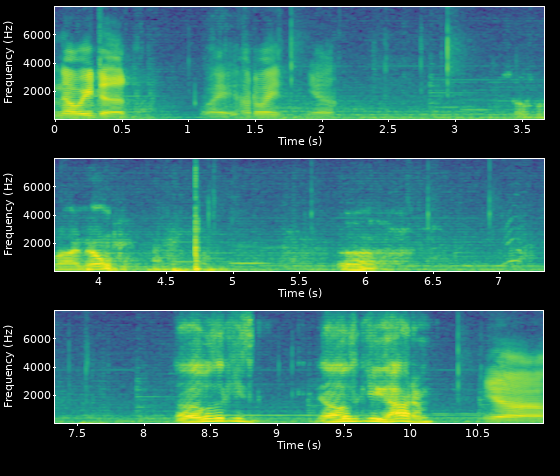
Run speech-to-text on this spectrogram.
No, we did. Wait, how do I? Yeah. Shows what I know. Ugh. Oh, it looks like he's. It looks like you got him. Yeah.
